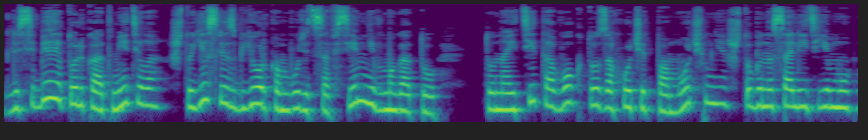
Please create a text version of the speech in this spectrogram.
Для себя я только отметила, что если с Бьорком будет совсем не в моготу, то найти того, кто захочет помочь мне, чтобы насолить ему,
